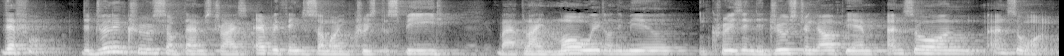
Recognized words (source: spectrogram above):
Therefore, the drilling crew sometimes tries everything to somehow increase the speed by applying more weight on the mill, increasing the drill string RPM, and so on and so on.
